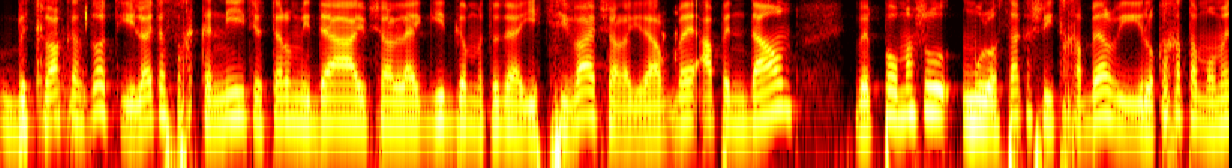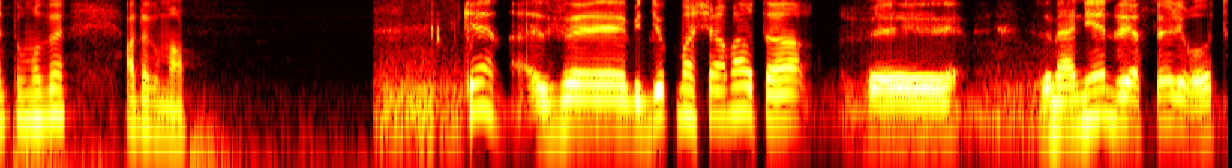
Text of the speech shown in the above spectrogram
בצורה כזאת, היא לא הייתה שחקנית יותר מדי, אפשר להגיד גם, אתה יודע, יציבה אפשר להגיד, הרבה up and down, ופה משהו מול אוסקה שהתחבר, והיא לוקחת את המומנטום הזה עד הגמר. כן, זה בדיוק מה שאמרת, וזה מעניין ויפה לראות,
